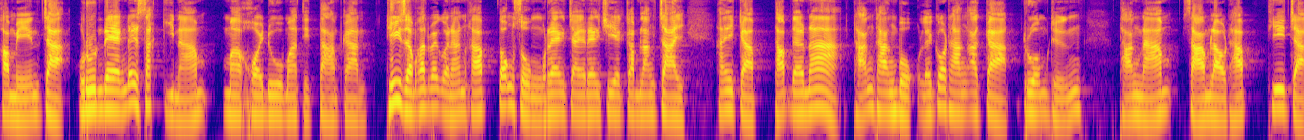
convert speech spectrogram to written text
เขมรจะรุนแรงได้สักกี่น้ำมาคอยดูมาติดตามกัน ที่สำคัญไปกว่านั้นครับ ต้องส่งแรงใจแรงเชียร์กำลังใจ ให้กับทัพแนวหน้าทั้งทางบกและก็ทางอากาศรวมถึงทางน้ำสามเหล่าทัพ ที่จะ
